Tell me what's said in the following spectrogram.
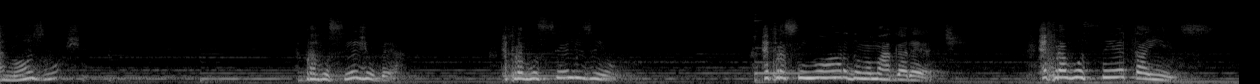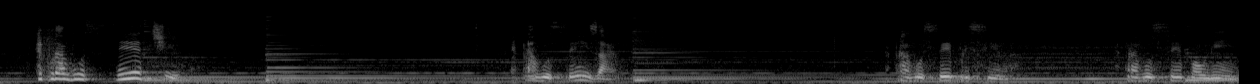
Para nós hoje. É para você, Gilberto. É para você, Eliseu. É para a senhora, dona Margarete. É para você, Thaís. É para você, tio. É para você, Isaac. É para você, Priscila. É para você, Paulinho.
